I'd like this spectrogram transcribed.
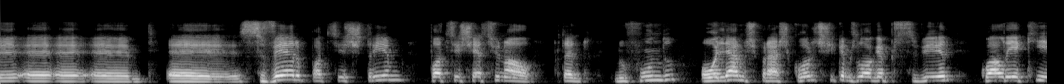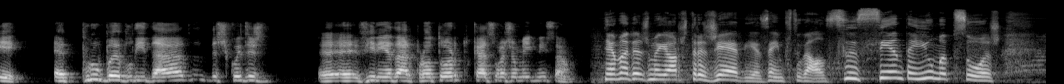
severo, pode ser extremo, pode ser excepcional. Portanto, no fundo, ao olharmos para as cores, ficamos logo a perceber qual é que é a probabilidade das coisas virem a dar para o torto caso haja uma ignição. É uma das maiores tragédias em Portugal. 61 pessoas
